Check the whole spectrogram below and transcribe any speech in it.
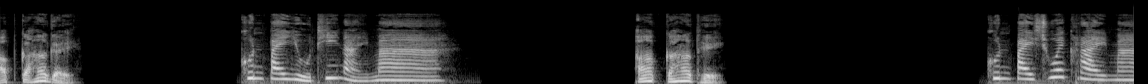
आप कहां गए คุณไปอยู่ที่ไหนมา आप कहां थे คุณไปช่วยใครมา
